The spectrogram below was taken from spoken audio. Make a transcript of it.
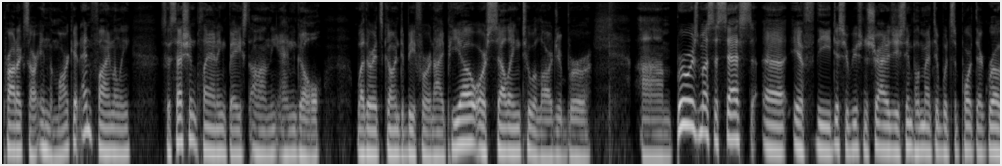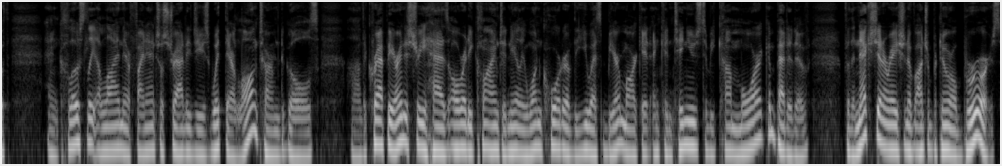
products are in the market, and finally, succession planning based on the end goal, whether it's going to be for an IPO or selling to a larger brewer. Um, brewers must assess uh, if the distribution strategies implemented would support their growth and closely align their financial strategies with their long term goals. Uh, the craft beer industry has already climbed to nearly one quarter of the U.S. beer market and continues to become more competitive for the next generation of entrepreneurial brewers.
